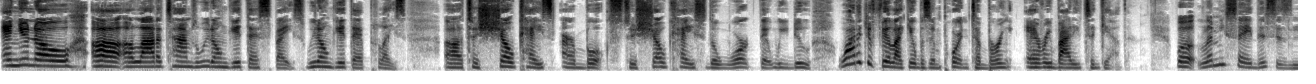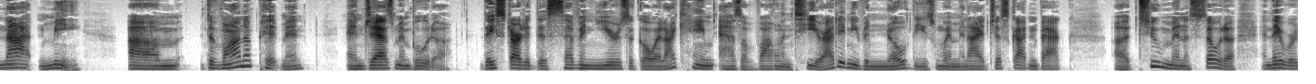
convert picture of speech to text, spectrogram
And you know, uh, a lot of times we don't get that space. We don't get that place uh, to showcase our books, to showcase the work that we do. Why did you feel like it was important to bring everybody together? Well, let me say this is not me um, Devonna Pittman and Jasmine Buddha. They started this seven years ago, and I came as a volunteer. I didn't even know these women. I had just gotten back uh, to Minnesota, and they were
